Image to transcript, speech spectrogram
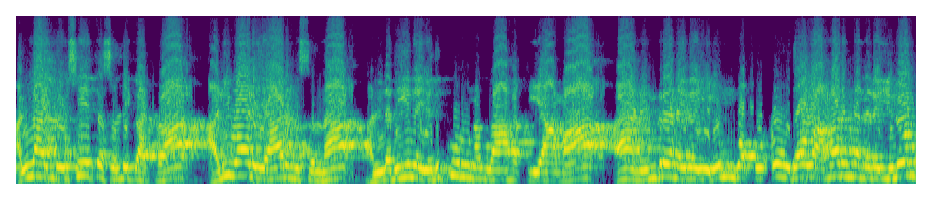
அல்லாஹ் இந்த விஷயத்தை சொல்லி காட்டுறான் அழிவாளி யாருன்னு சொன்னா அல்லதீன எதுக்கூறுன் நல்லாக கியாமா. ஆஹ், நின்ற நிலையிலும் உதவ அமர்ந்த நிலையிலும்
